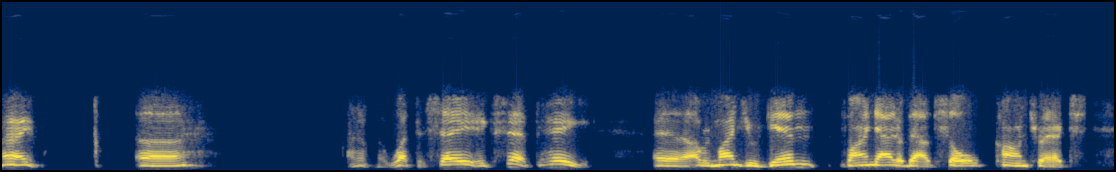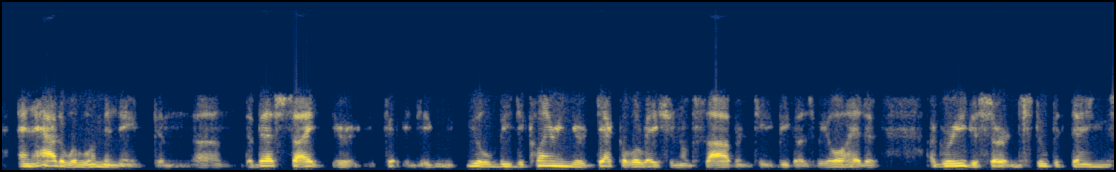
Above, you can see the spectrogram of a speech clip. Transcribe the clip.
All right. Uh, I don't know what to say except, hey, uh, I'll remind you again, find out about soul contracts and how to eliminate them. Uh, the best site, you will be declaring your Declaration of Sovereignty because we all had to agree to certain stupid things.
